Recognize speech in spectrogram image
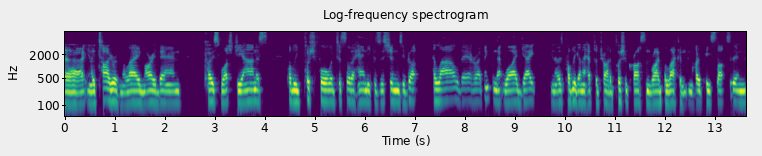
Uh, you know, Tiger of Malay, Moriban, Coast Watch, Giannis probably push forward to sort of handy positions. You've got Hilal there, who I think from that wide gate, you know, is probably going to have to try to push across and ride for luck and, and hope he slots in.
